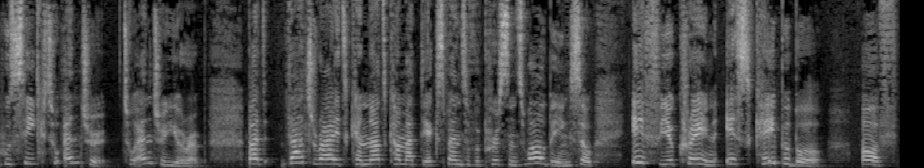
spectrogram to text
who, seek to enter to enter Europe. But that right cannot come at the expense of a person's well-being. So if Ukraine is capable of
